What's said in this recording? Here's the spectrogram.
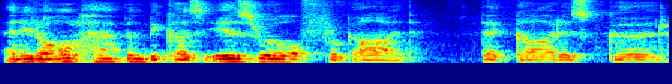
And it all happened because Israel forgot that God is good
